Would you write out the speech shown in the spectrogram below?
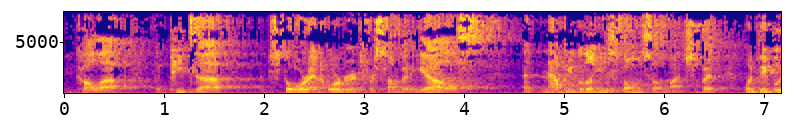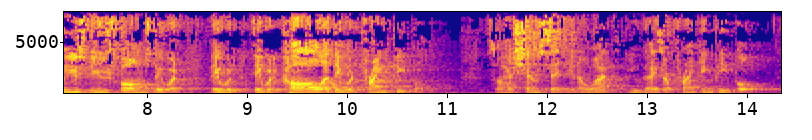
We call up the pizza store and order it for somebody else. And now people don't use phones so much, but when people used to use phones, they would, they would, they would call and they would prank people. So Hashem said, you know what? You guys are pranking people.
